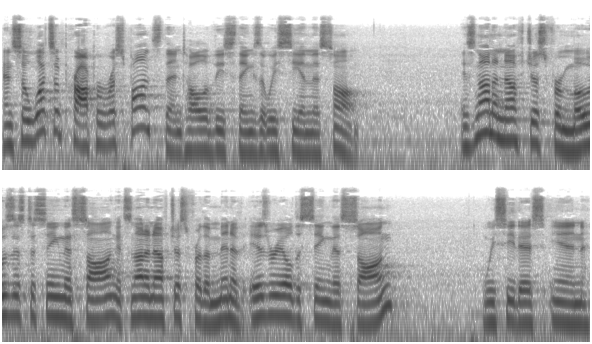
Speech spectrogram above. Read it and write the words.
And so, what's a proper response then to all of these things that we see in this psalm? It's not enough just for Moses to sing this song, it's not enough just for the men of Israel to sing this song. We see this in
